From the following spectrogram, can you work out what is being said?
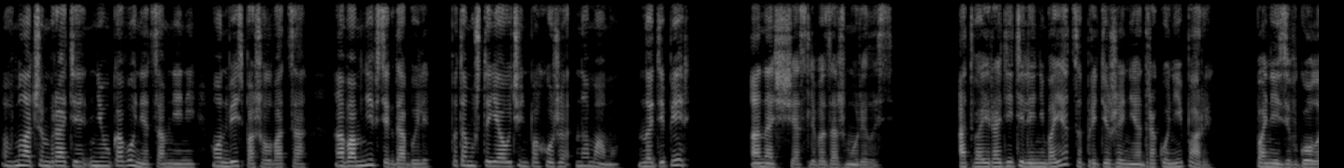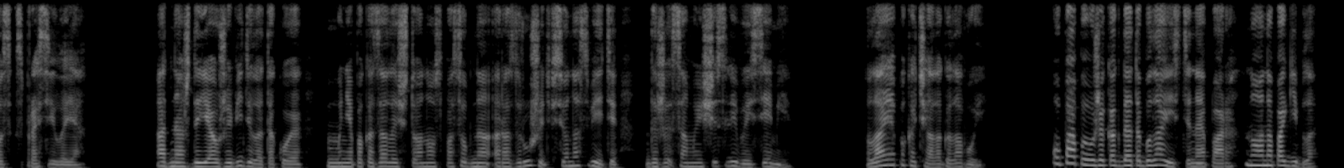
В младшем брате ни у кого нет сомнений, он весь пошел в отца, а во мне всегда были, потому что я очень похожа на маму. Но теперь...» Она счастливо зажмурилась. «А твои родители не боятся притяжения драконьей пары?» Понизив голос, спросила я. «Однажды я уже видела такое. Мне показалось, что оно способно разрушить все на свете, даже самые счастливые семьи». Лая покачала головой. «У папы уже когда-то была истинная пара, но она погибла.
